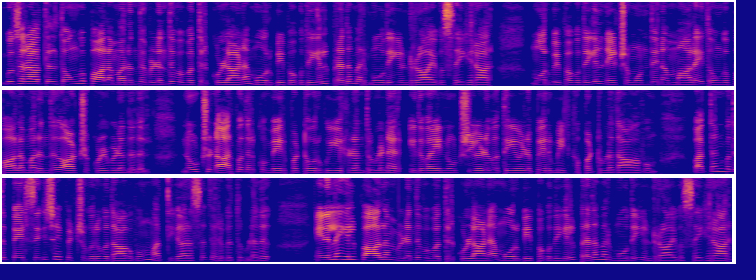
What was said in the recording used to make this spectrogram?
குஜராத்தில் தொங்கு பாலம் அருந்து விழுந்து விபத்திற்குள்ளான மோர்பி பகுதியில் பிரதமர் மோடி இன்று ஆய்வு செய்கிறார். மோர்பி பகுதியில் நேற்று முன்தினம் மாலை தொங்கு பாலம் அருந்து ஆற்றுக்குள் விழுந்ததில் நூற்று நாற்பதற்கும் மேற்பட்டோர் உயிரிழந்துள்ளனர். இதுவரை நூற்றி எழுபத்தி ஏழு பேர் மீட்கப்பட்டுள்ளதாகவும் பத்தொன்பது பேர் சிகிச்சை பெற்று வருவதாகவும் மத்திய அரசு தெரிவித்துள்ளது. இந்நிலையில் பாலம் விழுந்து விபத்திற்குள்ளான மோர்பி பகுதியில் பிரதமர் மோடி இன்று ஆய்வு செய்கிறார்.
